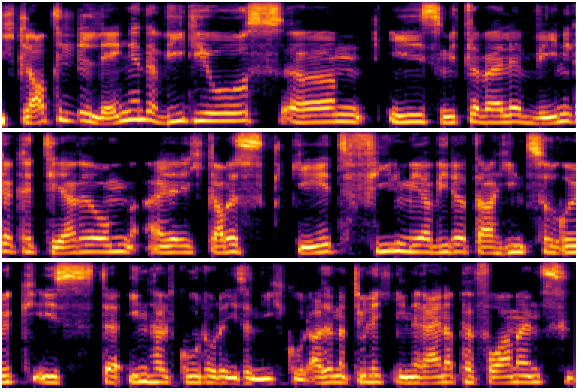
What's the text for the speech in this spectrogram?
Ich glaube, die Länge der Videos ähm, ist mittlerweile weniger Kriterium. Äh, ich glaube, es geht viel mehr wieder dahin zurück, ist der Inhalt gut oder ist er nicht gut. Also natürlich in reiner Performance,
